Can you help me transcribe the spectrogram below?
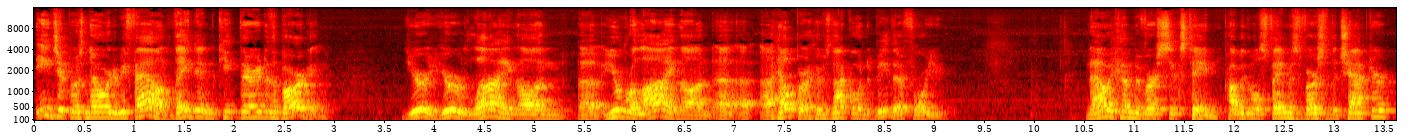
Egypt was nowhere to be found. They didn't keep their end of the bargain you're you're relying on uh, you're relying on a, a, helper who's not going to be there for you. Now we come to verse 16, probably the most famous verse of the chapter,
